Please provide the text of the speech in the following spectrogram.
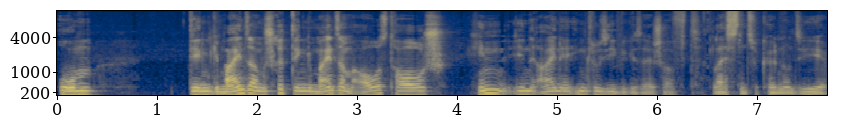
um den gemeinsamen Schritt, den gemeinsamen Austausch hin in eine inklusive Gesellschaft leisten zu können. Und sie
